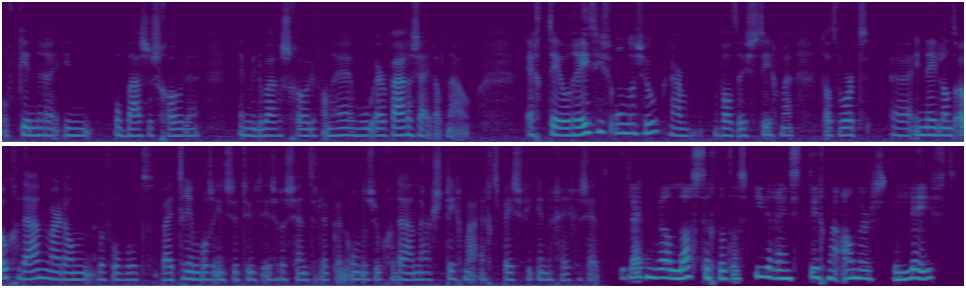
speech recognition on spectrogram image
of kinderen in, op basisscholen en middelbare scholen. Van hè, hoe ervaren zij dat nou? Echt theoretisch onderzoek naar wat is stigma. Dat wordt uh, in Nederland ook gedaan, maar dan bijvoorbeeld bij het Trimbos Instituut is recentelijk een onderzoek gedaan naar stigma, echt specifiek in de GGZ. Het lijkt me wel lastig dat als iedereen stigma anders beleeft,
